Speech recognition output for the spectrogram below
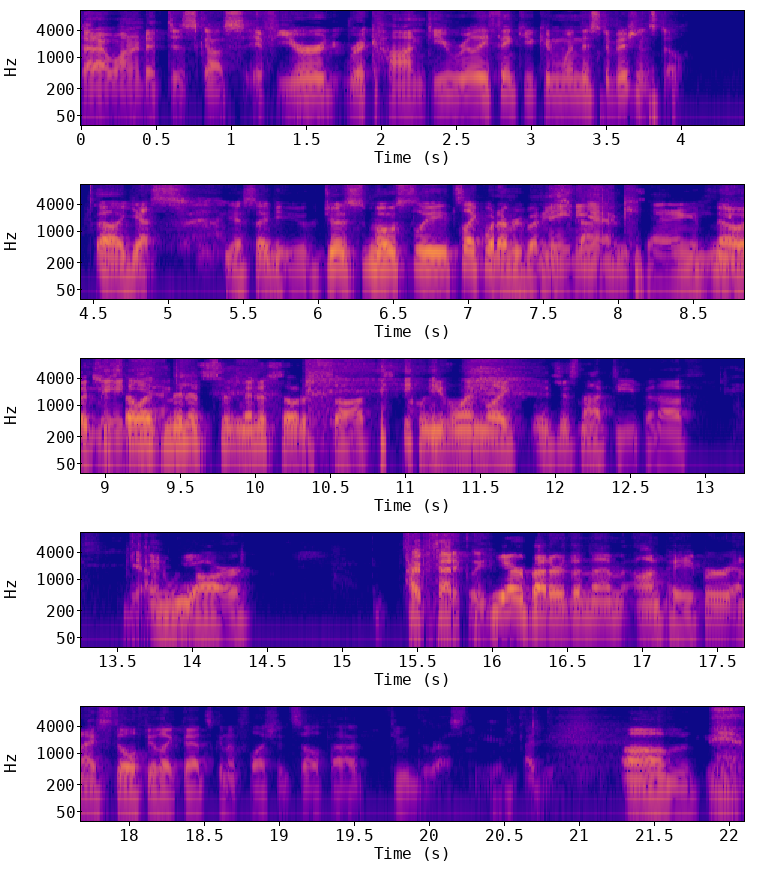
that I wanted to discuss. If you're Rick Hahn, do you really think you can win this division still? Uh, yes, yes, I do. Just mostly, it's like what everybody's Maniac. saying. No, You it's just that, like. Minnesota, Minnesota sucks. Cleveland, like, it's just not deep enough. Yeah. and we are. Hypothetically, We are better than them on paper, and I still feel like that's going to flush itself out through the rest of the year. I do. Um, man.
